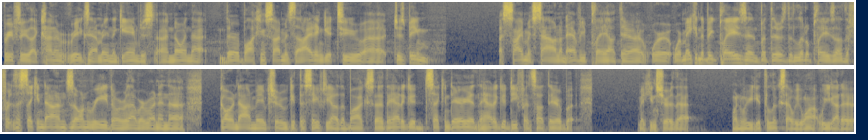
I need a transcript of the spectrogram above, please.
briefly like kind of re-examining the game, just uh, knowing that there are blocking assignments that I didn't get to, uh, just being assignment sound on every play out there. We're we're making the big plays, and but there's the little plays of the first, the second down zone read or that we're running the going down, make sure we get the safety out of the box. Uh, they had a good secondary and they had a good defense out there, but making sure that when we get the looks that we want, we got to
